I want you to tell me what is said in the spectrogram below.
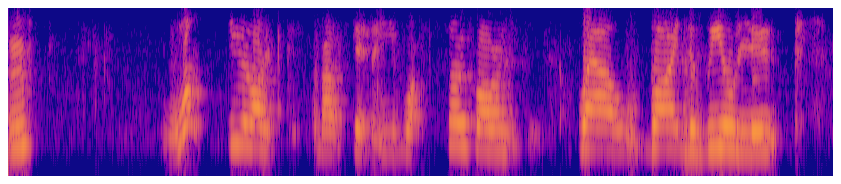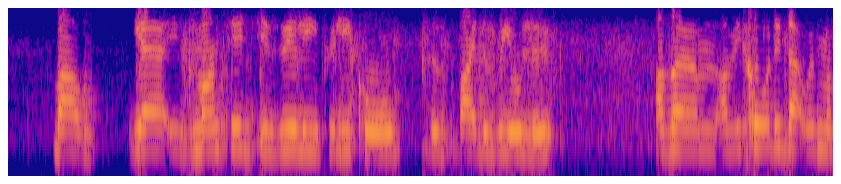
Hmm? what do you like about skate that you've watched so far on YouTube? Well, by the real loops. Well, yeah, his montage is really pretty cool. The, by the real loops. I've um I recorded that with my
